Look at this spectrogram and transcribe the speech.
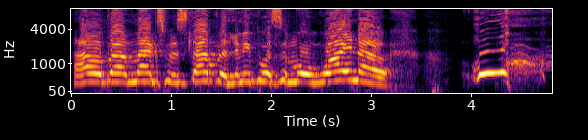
about Max Verstappen? Let me pour some more wine out.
